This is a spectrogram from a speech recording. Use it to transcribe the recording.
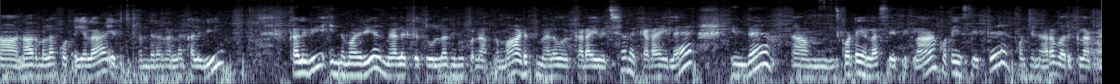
நான் நார்மலாக கொட்டையெல்லாம் எடுத்துகிட்டு வந்துடுறேன். நல்லா கழுவி. கழுவி இந்த மாதிரி அது மேலே இருக்க தோல்லாம் ரிமூவ் பண்ண அப்புறமா அடுப்பு மேலே ஒரு கடாய் வச்சு அந்த கடாயில் இந்த கொட்டையெல்லாம் சேர்த்துக்கலாம். கொட்டையை சேர்த்து கொஞ்சம் நேரம் வறுக்கலாங்க.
